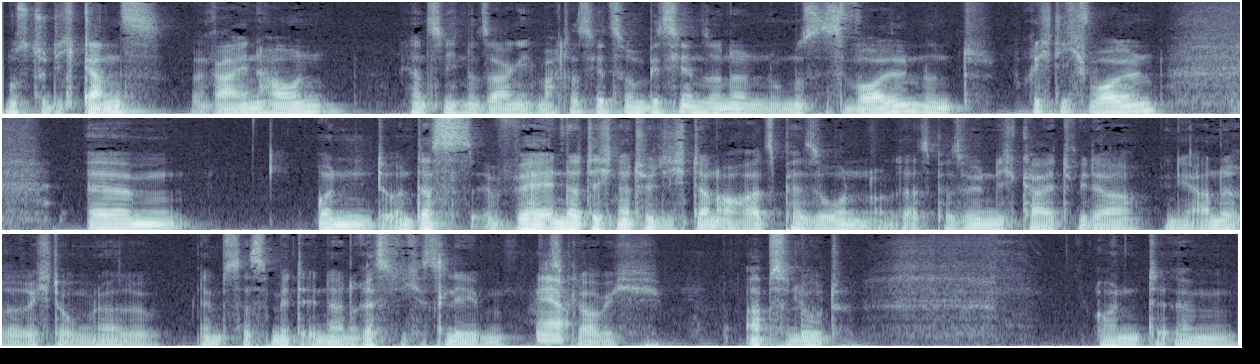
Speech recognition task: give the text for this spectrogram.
musst du dich ganz reinhauen. Du kannst nicht nur sagen, ich mache das jetzt so ein bisschen, sondern du musst es wollen und richtig wollen. Ähm, und, und das verändert dich natürlich dann auch als Person und als Persönlichkeit wieder in die andere Richtung. Also du nimmst das mit in dein restliches Leben. Ja. Das glaube ich absolut. Und ähm,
